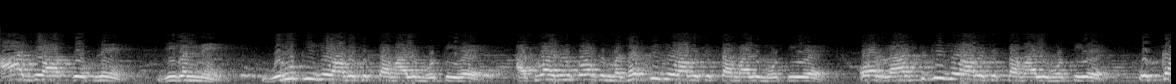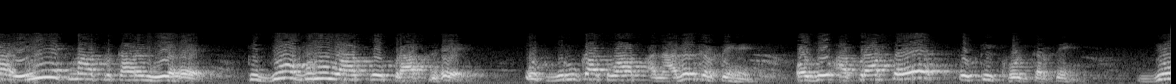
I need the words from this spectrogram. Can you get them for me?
आज जो आपको अपने जीवन में गुरु की जो आवश्यकता मालूम होती है, अथवा यूँ कहो कि मज़हब की जो आवश्यकता मालूम होती है और राष्ट्र की जो आवश्यकता मालूम होती है, उसका एकमात्र कारण यह है कि जो गुरु आपको प्राप्त है, उस गुरु का तो आप अनादर करते हैं और जो अप्राप्त है, उसकी खोज करते हैं। जो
